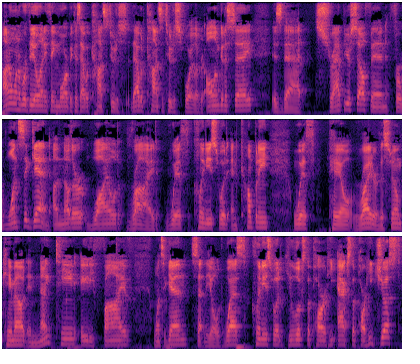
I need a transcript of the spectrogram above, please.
I don't want to reveal anything more because that would constitute a, that would constitute a spoiler. But all I'm going to say is that strap yourself in for once again another wild ride with Clint Eastwood and company with Pale Rider. This film came out in 1985. Once again, set in the Old West. Clint Eastwood, he looks the part, he acts the part, he just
